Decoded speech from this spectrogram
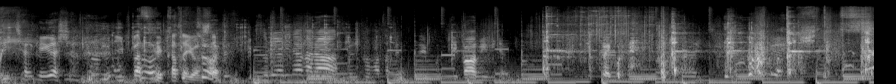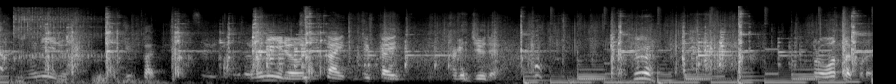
めっちゃ怪我した一発で肩言わしたそれやりながらそれとまた別でこっちバービーみたいに10回これ。ムニール。10回。ムニールを10回。10回。かけ10でこれ終わったこれ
